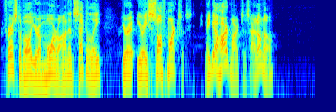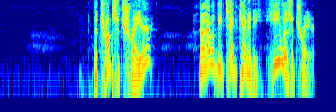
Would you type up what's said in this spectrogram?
First of all, you're a moron, and secondly, you're a, you're a soft Marxist. Maybe a hard Marxist. I don't know. But Trump's a traitor? Now, that would be Ted Kennedy. He was a traitor.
